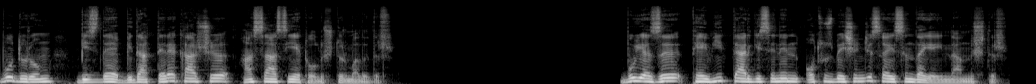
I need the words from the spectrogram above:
bu durum bizde bidatlere karşı hassasiyet oluşturmalıdır. Bu yazı Tevhid dergisinin 35. sayısında yayınlanmıştır.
